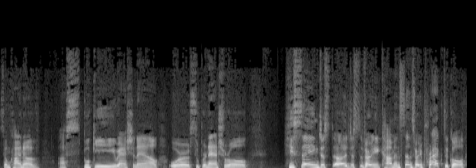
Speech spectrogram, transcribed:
some kind of spooky rationale or supernatural he's saying just uh, just very common sense, very practical,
